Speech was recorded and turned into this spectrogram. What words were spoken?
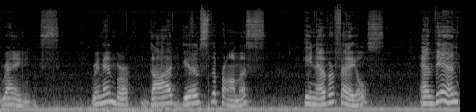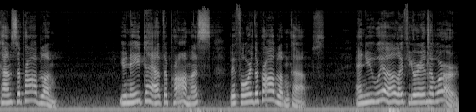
reigns. Remember, God gives the promise, He never fails, and then comes the problem. You need to have the promise before the problem comes, and you will if you're in the Word.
